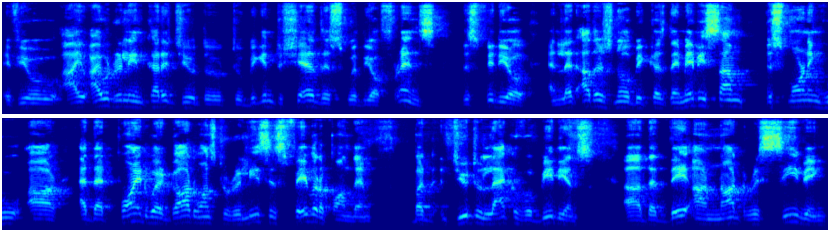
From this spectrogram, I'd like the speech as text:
if you, I, I would really encourage you to, to begin to share this with your friends, this video, and let others know because there may be some this morning who are at that point where God wants to release his favor upon them, but due to lack of obedience, uh, that they are not receiving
